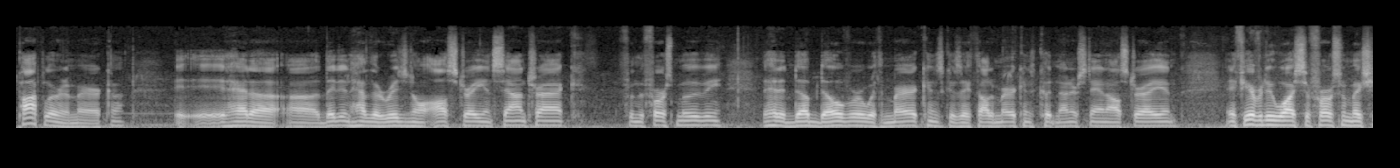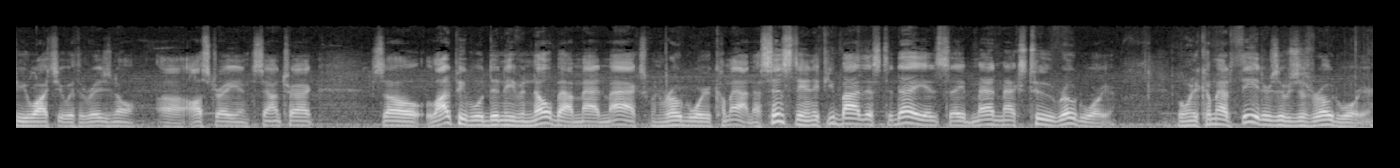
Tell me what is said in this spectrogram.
popular in America, it, it had a uh, they didn't have the original Australian soundtrack from the first movie. They had it dubbed over with Americans because they thought Americans couldn't understand Australian. And if you ever do watch the first one, make sure you watch it with the original uh, Australian soundtrack. So a lot of people didn't even know about Mad Max when Road Warrior come out. Now since then, if you buy this today, it's a Mad Max 2 Road Warrior. But when it come out of theaters, it was just Road Warrior.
